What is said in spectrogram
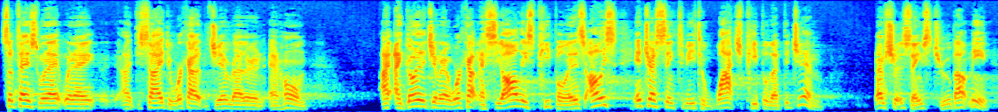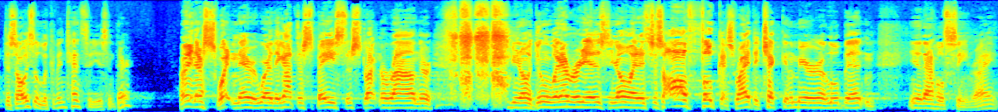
Sometimes when I, when I, I decide to work out at the gym rather than at home, I, I go to the gym and I work out and I see all these people and it's always interesting to me to watch people at the gym. I'm sure the same's true about me. There's always a look of intensity, isn't there? I mean, they're sweating everywhere. They got their space. They're strutting around. They're, you know, doing whatever it is, you know, and it's just all focus, right? They check in the mirror a little bit and, you know, that whole scene, right?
